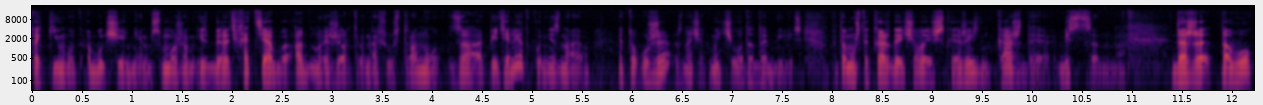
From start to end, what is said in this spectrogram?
таким вот обучением сможем избежать хотя бы одной жертвы на всю страну за пятилетку, не знаю, это уже значит мы чего-то добились. Потому что каждая человеческая жизнь, каждая бесценна. Даже того,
